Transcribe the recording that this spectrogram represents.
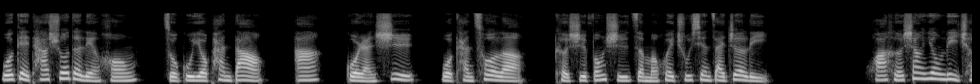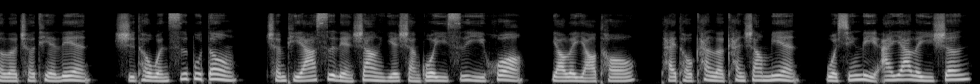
我给他说的脸红，左顾右盼道：“啊，果然是，我看错了。”可是封石怎么会出现在这里？华和尚用力扯了扯铁链，石头纹丝不动。陈皮阿四脸上也闪过一丝疑惑，摇了摇头，抬头看了看上面。我心里哎呀了一声，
